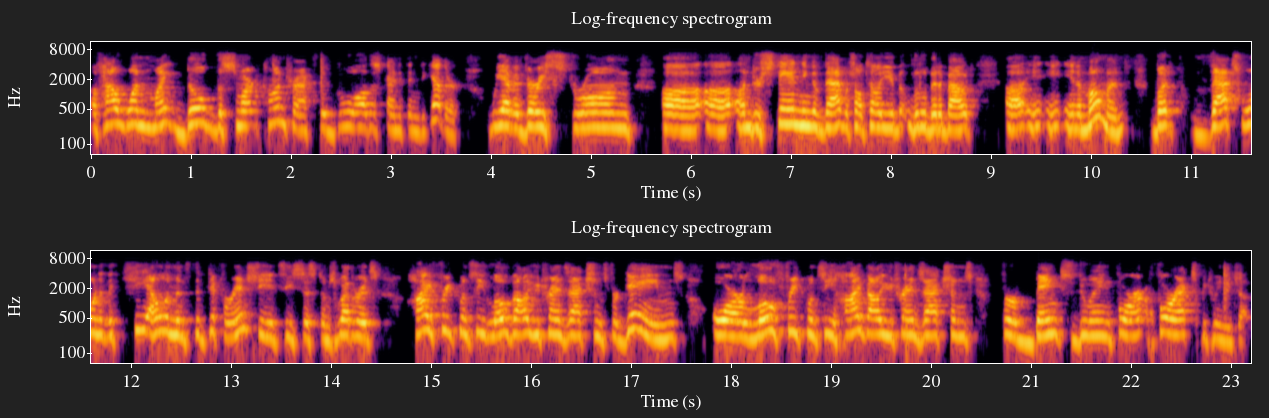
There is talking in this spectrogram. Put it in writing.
of how one might build the smart contracts that glue all this kind of thing together. We have a very strong uh, uh, understanding of that, which I'll tell you a little bit about uh, in, in a moment. But that's one of the key elements that differentiates these systems, whether it's high frequency, low value transactions for games or low frequency, high value transactions for banks doing 4, forex between each other.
